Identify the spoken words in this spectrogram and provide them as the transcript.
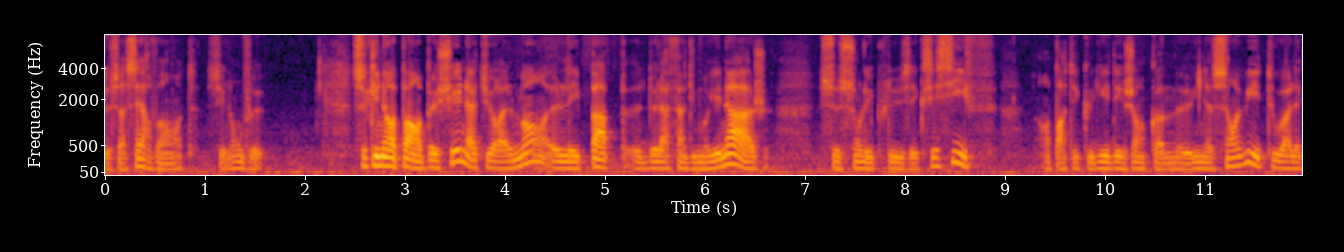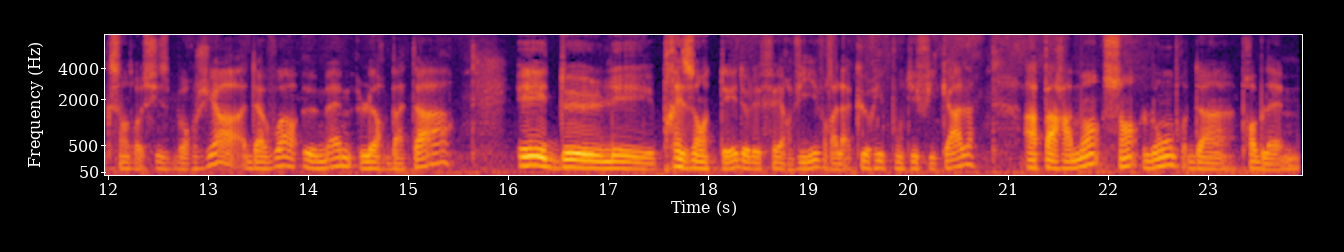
de sa servante, si l'on veut. Ce qui n'a pas empêché, naturellement, les papes de la fin du Moyen Âge, ce sont les plus excessifs, en particulier des gens comme Innocent VIII ou Alexandre VI Borgia, d'avoir eux-mêmes leurs bâtards et de les présenter, de les faire vivre à la curie pontificale, apparemment sans l'ombre d'un problème.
